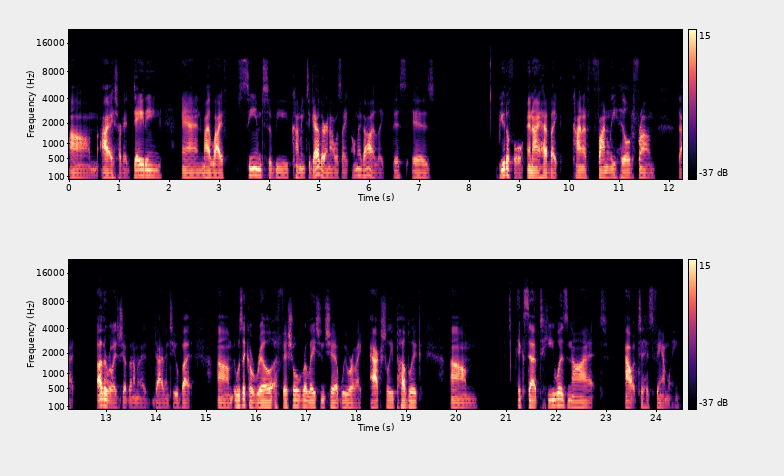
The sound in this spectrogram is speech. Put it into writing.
Um, I started dating, and my life seemed to be coming together. And I was like, oh my God, like this is beautiful. And I had like kind of finally healed from that other relationship that I'm going to dive into. But um, it was like a real official relationship. We were like actually public. Um, except he was not out to his family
